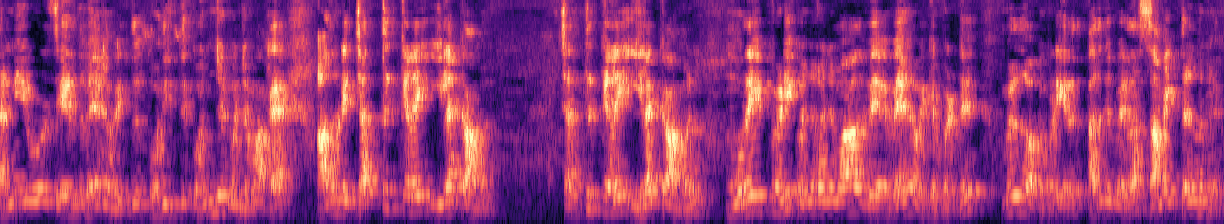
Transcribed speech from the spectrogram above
தண்ணீரோடு சேர்ந்து வேக வைத்து கொதித்து கொஞ்சம் கொஞ்சமாக அதனுடைய சத்துக்களை இழக்காமல் சத்துக்களை இழக்காமல் முறைப்படி கொஞ்சம் கொஞ்சமா வே வேக வைக்கப்பட்டு மிருதுவாக்கப்படுகிறது. அதுக்கு பேர் தான் சமைத்தல்னு பேர்.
